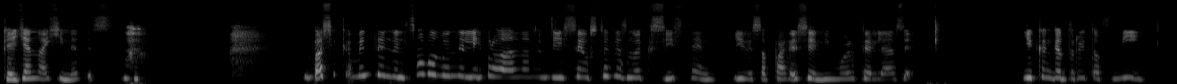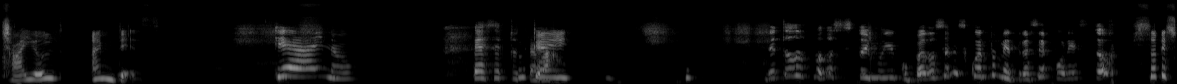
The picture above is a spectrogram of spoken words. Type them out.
que ya no hay jinetes. Básicamente en el sábado en el libro Adam dice ustedes no existen y desaparecen y muerte le hace You can get rid of me, child. I'm dead. Yeah, I know. Ve a hacer tu trabajo. De todos modos, estoy muy ocupado. ¿Sabes cuánto me atrasé por esto? ¿Sabes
